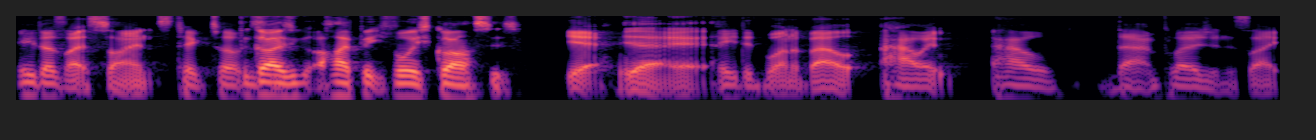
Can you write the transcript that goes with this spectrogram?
He does like science TikTok. The guy's got high pitched voice glasses. yeah, Yeah, yeah. he did one about how it how that implosion is like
